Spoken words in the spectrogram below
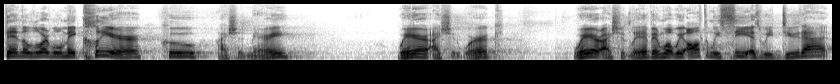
then the Lord will make clear who I should marry, where I should work, where I should live. And what we ultimately see as we do that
